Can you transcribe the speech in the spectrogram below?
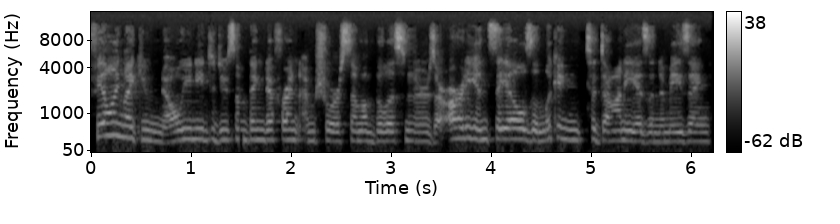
feeling like you know you need to do something different. I'm sure some of the listeners are already in sales and looking to Donnie as an amazing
